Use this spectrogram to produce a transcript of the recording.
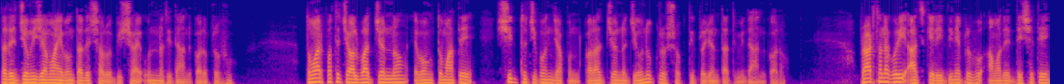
তাদের জমি জমা এবং তাদের সর্ববিষয়ে উন্নতি দান করো প্রভু। তোমার পথে চলবার জন্য এবং তোমাতে সিদ্ধ জীবন যাপন করার জন্য যে অনুগ্রহ শক্তি প্রয়োজন তা তুমি দান করো। প্রার্থনা করি আজকের এই দিনে প্রভু আমাদের দেশেতে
